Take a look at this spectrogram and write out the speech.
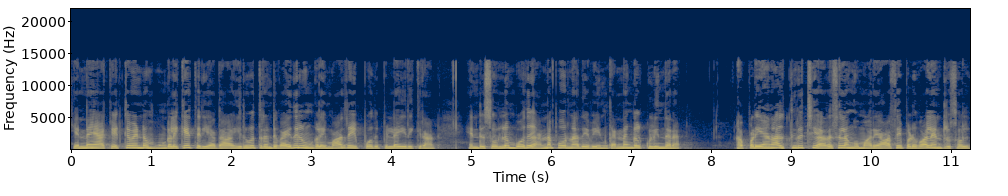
என்னையா கேட்க வேண்டும். உங்களுக்கே தெரியாதா? இருபத்தி ரெண்டு வயதில் உங்களை மாதிரி இப்போது பிள்ளை இருக்கிறான் என்று சொல்லும்போது அன்னபூர்ணா தேவியின் கன்னங்கள் குளிந்தன. அப்படியானால் திருச்சி அரசிலங்குமாரி ஆசைப்படுவாள் என்று சொல்.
